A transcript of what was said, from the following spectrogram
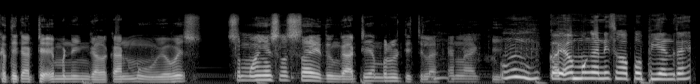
ketika dia meninggalkanmu, ya wis semuanya selesai itu, nggak ada yang perlu dijelaskan lagi. Hmm, koyo omongane sapa biyen rek?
